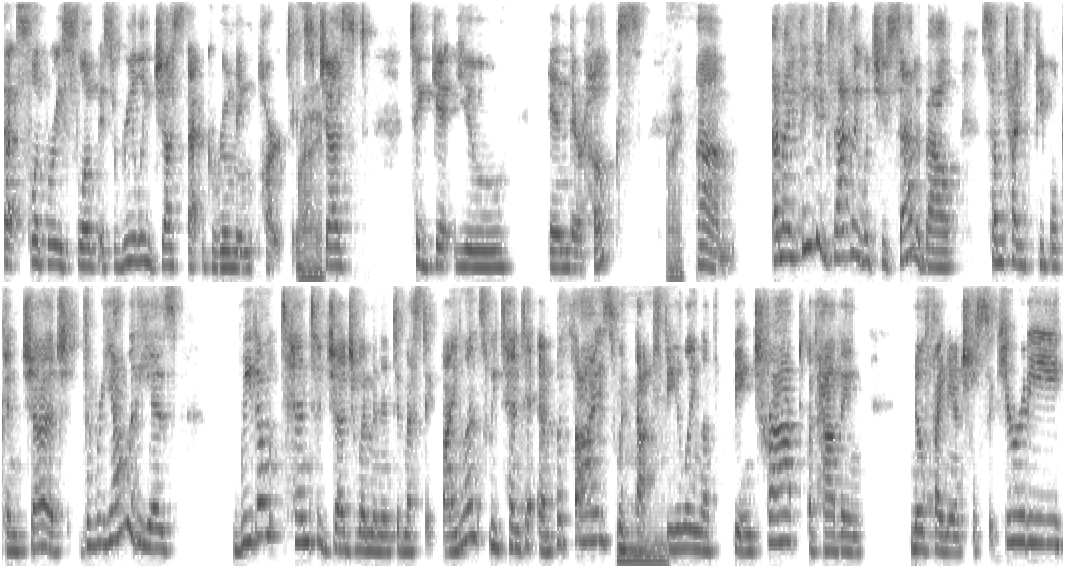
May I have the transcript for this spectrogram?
that slippery slope is really just that grooming part. It's right. just to get you in their hooks. Right. Um, and I think exactly what you said about sometimes people can judge. The reality is, we don't tend to judge women in domestic violence. We tend to empathize with mm. that feeling of being trapped, of having no financial security,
